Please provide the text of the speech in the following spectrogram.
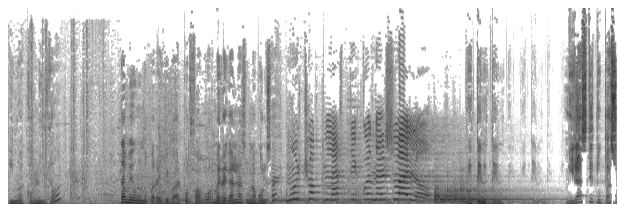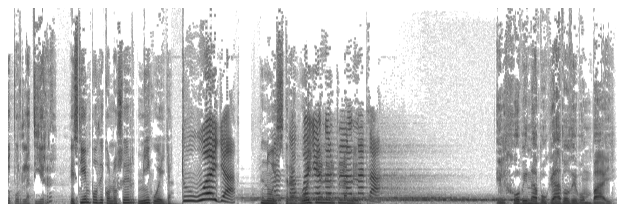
y no he comido? Dame uno para llevar, por favor. ¿Me regalas una bolsa? Mucho plástico en el suelo. Detente. ¿Miraste tu paso por la Tierra? Es tiempo de conocer mi huella. Tu huella. Nuestra huella en el planeta. El joven abogado de Bombay,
